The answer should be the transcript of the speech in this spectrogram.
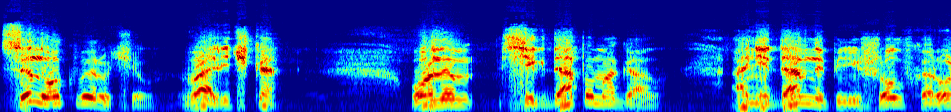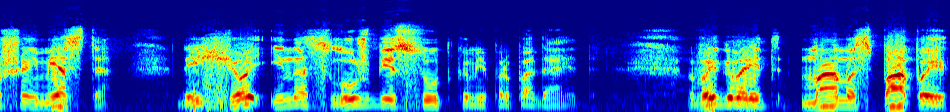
Сынок выручил, Валечка. Он им всегда помогал, а недавно перешел в хорошее место да еще и на службе сутками пропадает. Вы, говорит, мама с папой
